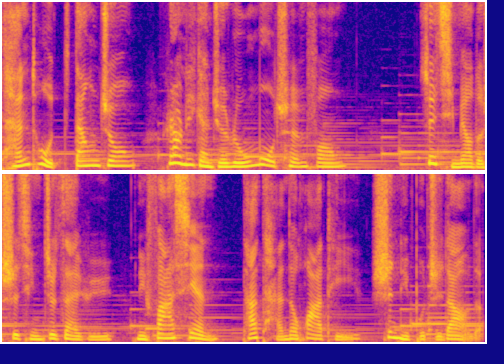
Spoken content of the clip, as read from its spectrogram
谈吐当中让你感觉如沐春风。最奇妙的事情就在于，你发现他谈的话题是你不知道的，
